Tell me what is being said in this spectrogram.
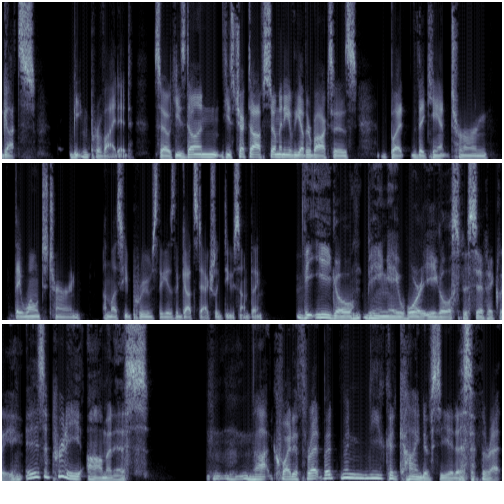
guts being provided. So he's done he's checked off so many of the other boxes, but they can't turn they won't turn unless he proves that he has the guts to actually do something the eagle, being a war eagle specifically, is a pretty ominous, not quite a threat, but you could kind of see it as a threat.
